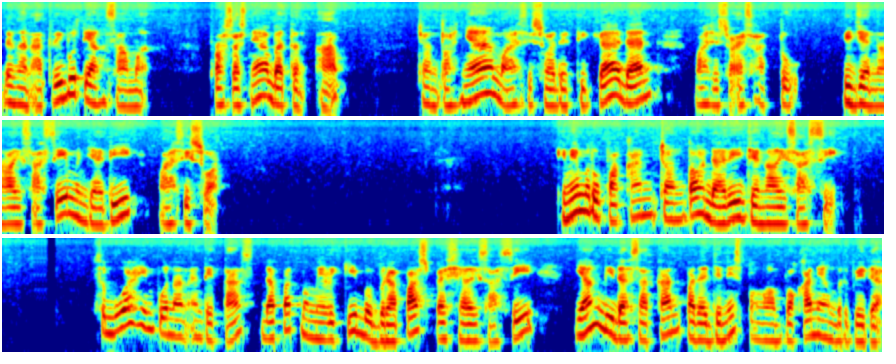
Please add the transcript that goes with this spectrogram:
dengan atribut yang sama. Prosesnya button up, contohnya mahasiswa D3 dan mahasiswa S1, digeneralisasi menjadi mahasiswa. Ini merupakan contoh dari generalisasi. Sebuah himpunan entitas dapat memiliki beberapa spesialisasi yang didasarkan pada jenis pengelompokan yang berbeda.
